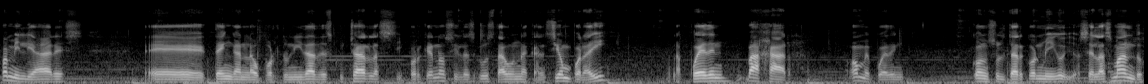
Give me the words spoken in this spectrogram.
familiares eh, tengan la oportunidad de escucharlas y por qué no si les gusta una canción por ahí la pueden bajar o me pueden consultar conmigo y yo se las mando.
